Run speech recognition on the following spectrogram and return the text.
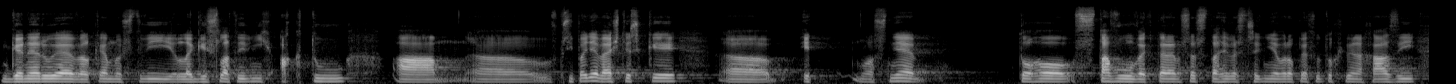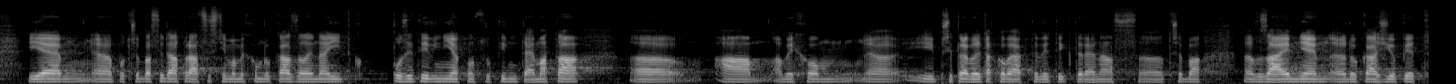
generuje velké množství legislativních aktů a v případě V4 i vlastně toho stavu, ve kterém se vztahy ve střední Evropě v tuto chvíli nachází, je potřeba si dát práci s tím, abychom dokázali najít pozitivní a konstruktivní témata a abychom i připravili takové aktivity, které nás třeba vzájemně dokáží opět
